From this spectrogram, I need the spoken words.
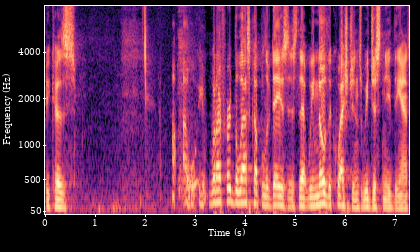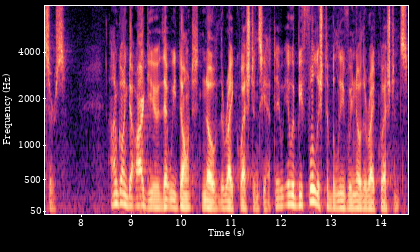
because I, what I've heard the last couple of days is that we know the questions, we just need the answers. I'm going to argue that we don't know the right questions yet. It, it would be foolish to believe we know the right questions.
